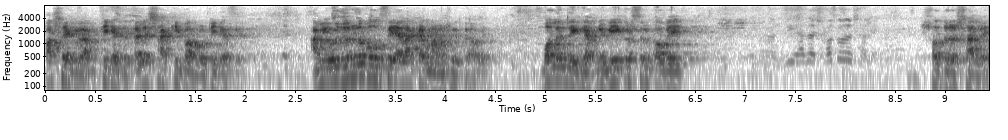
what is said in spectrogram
পাশের গ্রাম ঠিক আছে তাহলে সাক্ষী পাবো ঠিক আছে। আমি ওই জন্য বলছি এলাকার মানুষ হইতে হবে। বলেন দেখি আপনি বিয়ে করছেন কবে? সতেরো সালে।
